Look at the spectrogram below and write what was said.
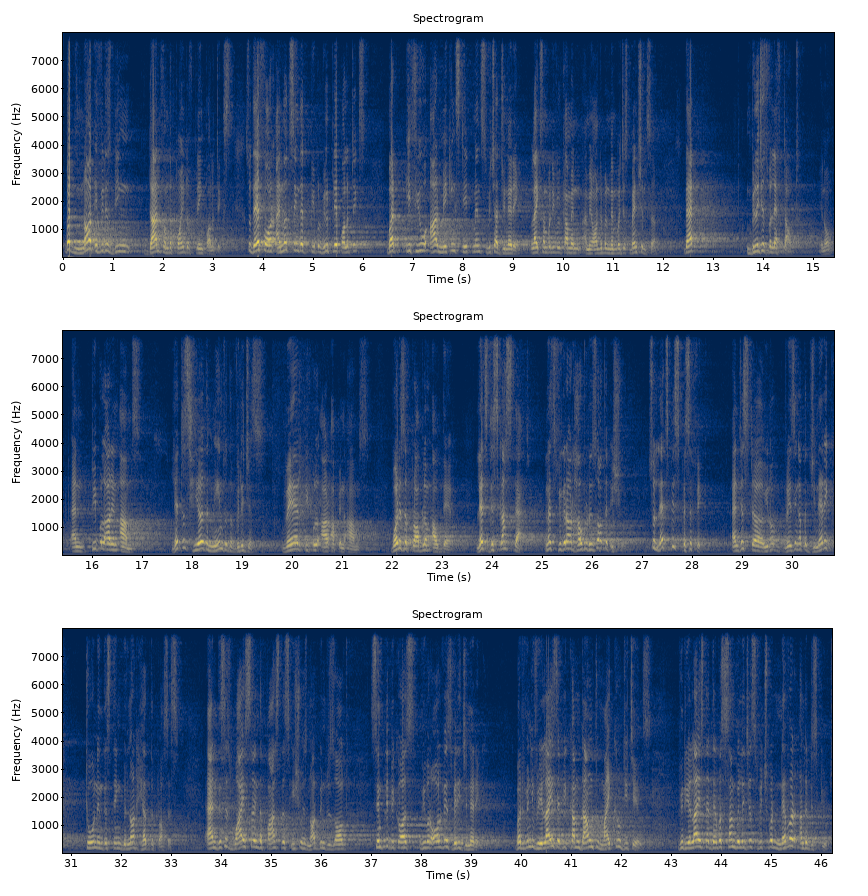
But not if it is being done from the point of playing politics. So therefore, I'm not saying that people will play politics, but if you are making statements which are generic, like somebody will come and, I mean, honorable member just mentioned, sir, that villages were left out, you know, and people are in arms. Let us hear the names of the villages where people are up in arms. What is the problem out there? Let's discuss that and let's figure out how to resolve that issue. So let's be specific and just, uh, you know, raising up a generic tone in this thing will not help the process. And this is why, sir, in the past this issue has not been resolved simply because we were always very generic. But when you realize that we come down to micro details, we realize that there were some villages which were never under dispute.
